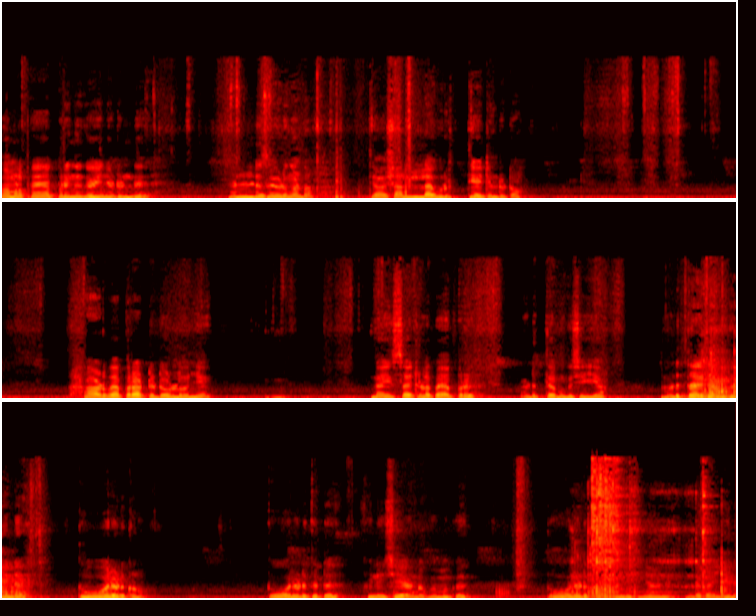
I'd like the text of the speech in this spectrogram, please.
അപ്പോൾ നമ്മൾ പേപ്പറിങ് കഴിഞ്ഞിട്ടുണ്ട്. രണ്ട് സൈഡും കണ്ട? അത്യാവശ്യം നല്ല വൃത്തിയായിട്ടുണ്ട് കേട്ടോ ഹാർഡ് പേപ്പർ ഇട്ടിട്ടുള്ളൂ. ഇനി നൈസായിട്ടുള്ള പേപ്പർ എടുത്ത് നമുക്ക് ചെയ്യാം. അടുത്തായിട്ട് നമുക്ക് ഇതിന്റെ തോലെടുക്കണം തോലെടുത്തിട്ട് ഫിനിഷ് ചെയ്യാണ്ട് അപ്പോൾ നമുക്ക് തോലെടുക്കാൻ വേണ്ടിയിട്ട് ഞാൻ എന്റെ കയ്യിൽ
